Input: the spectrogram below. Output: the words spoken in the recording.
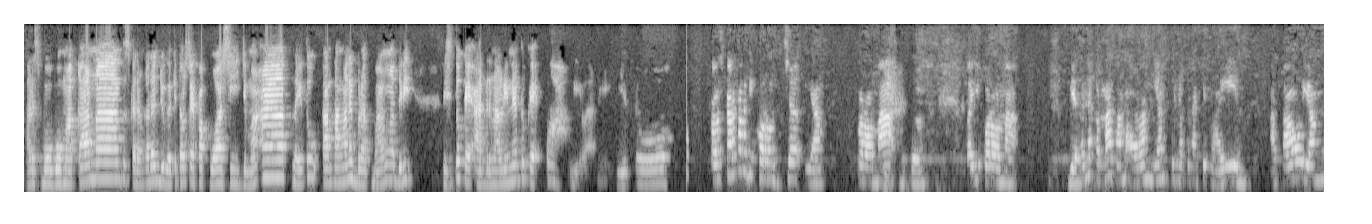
harus bobo makanan, terus kadang-kadang juga kita harus evakuasi jemaat. Nah itu tantangannya berat banget. Jadi di situ kayak adrenalinnya tuh kayak wah gila nih gitu. Kalau sekarang kan lagi koroja ya, corona gitu, lagi corona. Biasanya kena sama orang yang punya penyakit lain atau yang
